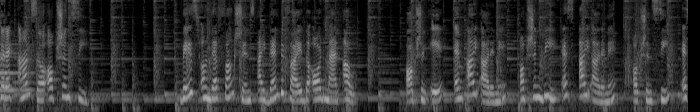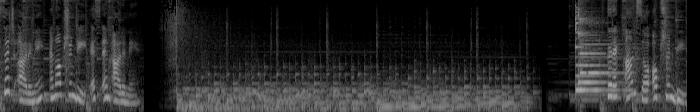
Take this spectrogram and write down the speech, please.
Correct answer option C. Based on their functions, identify the odd man out. Option A miRNA, option B siRNA, option C shRNA and option D snRNA. Correct answer option D.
